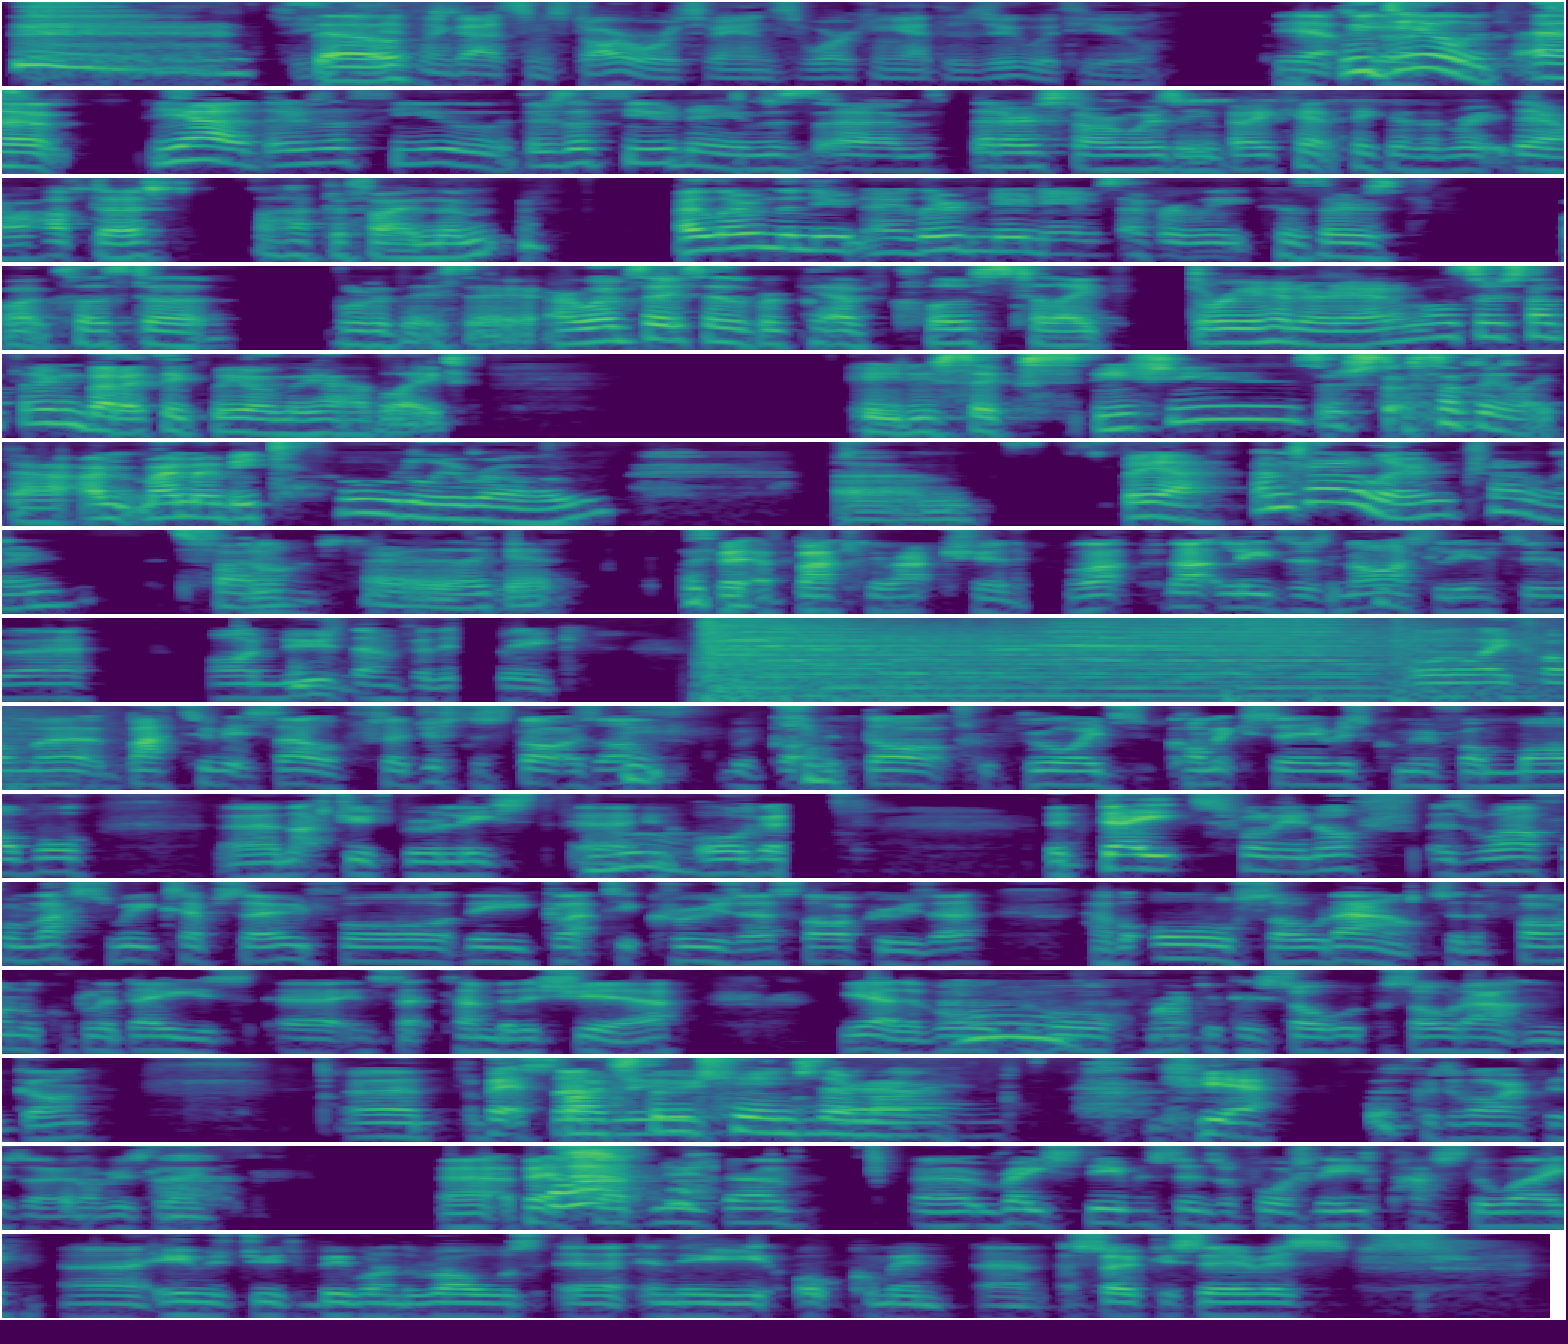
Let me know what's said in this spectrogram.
So you so definitely got some Star Wars fans working at the zoo with you. Yeah, we go. do. Uh, yeah, there's a few. There's a few names um, that are Star Warsy, but I can't think of them right now. I'll have to. I'll have to find them. I learn the new. I learn new names every week because there's what close to. What did they say? Our website says we have close to like 300 animals or something, but I think we only have like 86 species or so, something like that. I'm, I might be totally wrong. Um, but yeah, I'm trying to learn. Trying to learn. It's fun. Nice. I really like it. Bit of backer action. Well, that, that leads us nicely into uh, our news then for this week. All the way from uh, Batuu itself. So just to start us off, we've got the Dark Droids comic series coming from Marvel, and that's due to be released uh, in August. The dates, funnily enough, as well from last week's episode for the Galactic Cruiser, Star Cruiser, have all sold out. So the final couple of days uh, in September this year, yeah, they've all, they've all magically sold sold out and gone. Um, a bit of sad Watch them news. change their uh, mind. Yeah, because of our episode, obviously. Uh, a bit of sad news though. Uh, Ray Stevenson's unfortunately he's passed away. Uh, he was due to be one of the roles uh, in the upcoming um, Ahsoka series,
